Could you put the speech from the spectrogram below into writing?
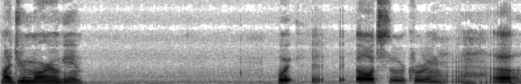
My Dream Mario game. Wait. Oh, it's still recording. Uh.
